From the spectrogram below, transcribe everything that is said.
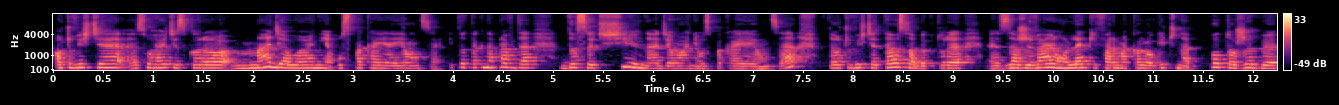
Oczywiście, słuchajcie, skoro ma działanie uspokajające i to tak naprawdę dosyć silne działanie uspokajające, to oczywiście te osoby, które zażywają leki farmakologiczne po to, żeby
